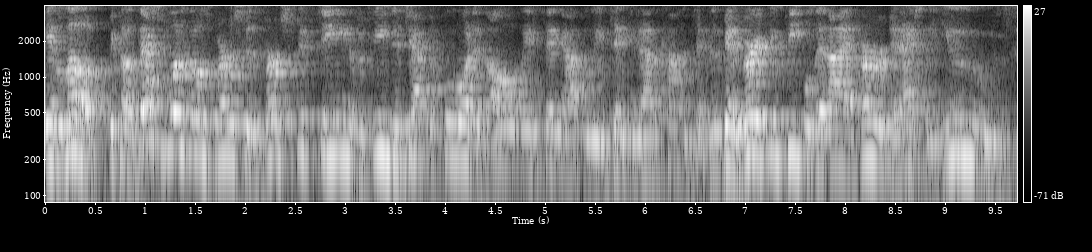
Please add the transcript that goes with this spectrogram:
in love. Because that's one of those verses, verse 15 of Ephesians chapter 4, that's always taken, I believe, taken out of context. There's been very few people that I have heard that actually use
